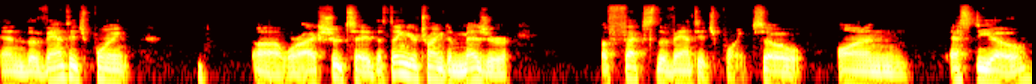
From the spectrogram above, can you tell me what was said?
and the vantage point, uh, or I should say, the thing you're trying to measure affects the vantage point. So on SDO,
